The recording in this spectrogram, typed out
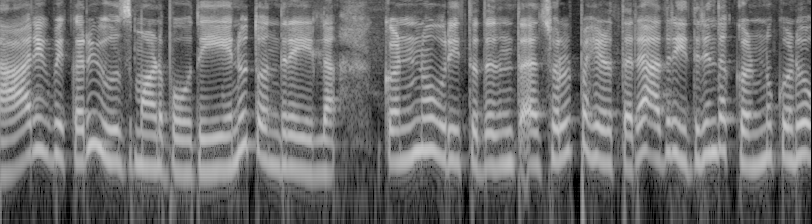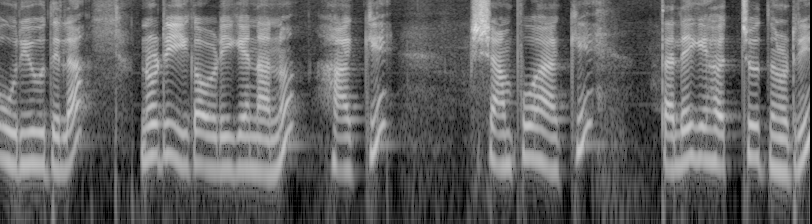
ಯಾರಿಗೆ ಬೇಕಾದ್ರೂ ಯೂಸ್ ಮಾಡ್ಬೋದು ಏನೂ ತೊಂದರೆ ಇಲ್ಲ. ಕಣ್ಣು ಉರಿತದೆ ಅಂತ ಸ್ವಲ್ಪ ಹೇಳ್ತಾರೆ, ಆದರೆ ಇದರಿಂದ ಕಣ್ಣು ಕೂಡ ಉರಿಯುವುದಿಲ್ಲ. ನೋಡಿರಿ, ಈಗ ಅವಳಿಗೆ ನಾನು ಹಾಕಿ ಶಾಂಪೂ ಹಾಕಿ, ತಲೆಗೆ ಹಚ್ಚೋದು ನೋಡಿರಿ.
